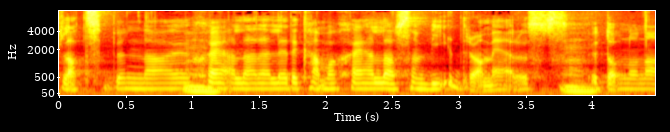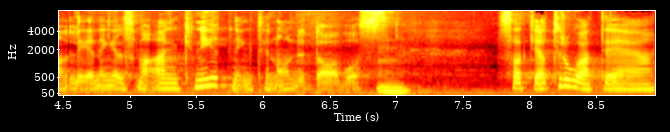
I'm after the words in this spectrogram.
platsbundna Mm. själar eller det kan vara själar som vi drar med oss Mm. utav någon anledning eller som har anknytning till någon utav oss. Mm. Så att jag tror att det är...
